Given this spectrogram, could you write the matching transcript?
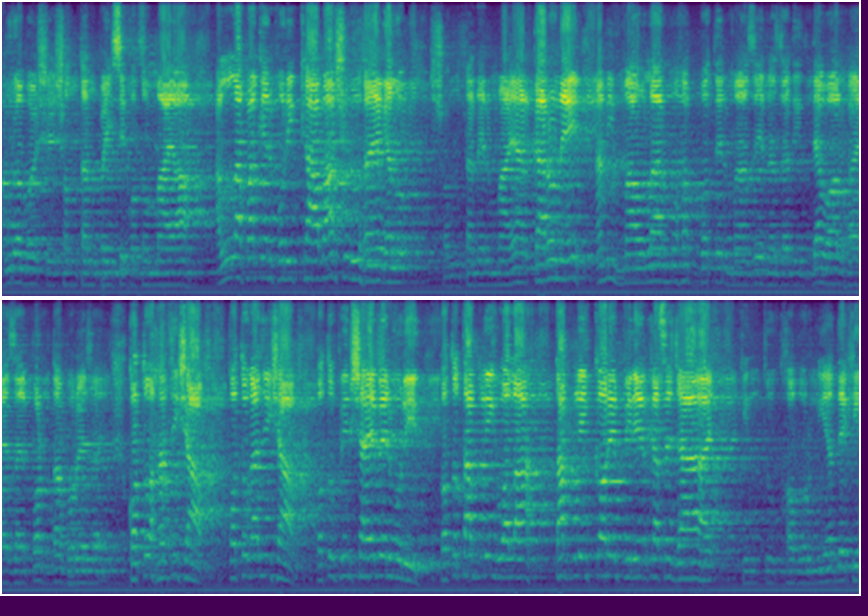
বুড়ো বয়সে সন্তান পাইছে কত মায়া। আল্লাহ পাকের পরীক্ষা আবার শুরু হয়ে গেল। সন্তানের মায়ার কারণে আমি মাওলার মোহাব্বতের মাঝে নাজারি দেওয়াল হয়ে যায়, পর্দা পড়ে যায়। কত হাজি সাপ কত গাজী সাপ কত পীর সাহেবের মুরিদ, কত তাবলিগওয়ালা, তাবলিগ করে পীরের কাছে যায়। কিন্তু খবর নিয়ে দেখি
